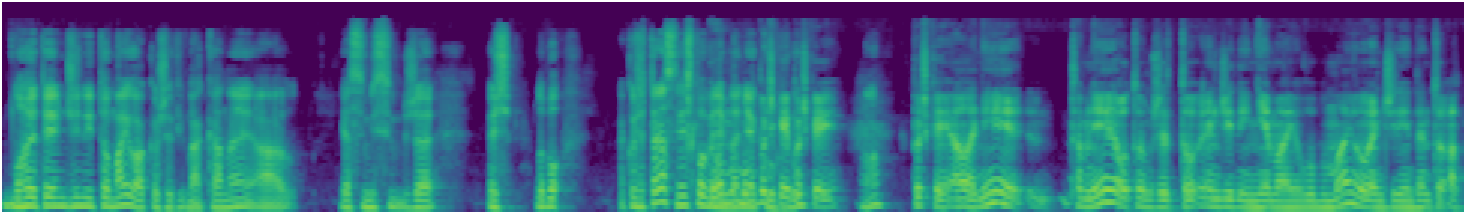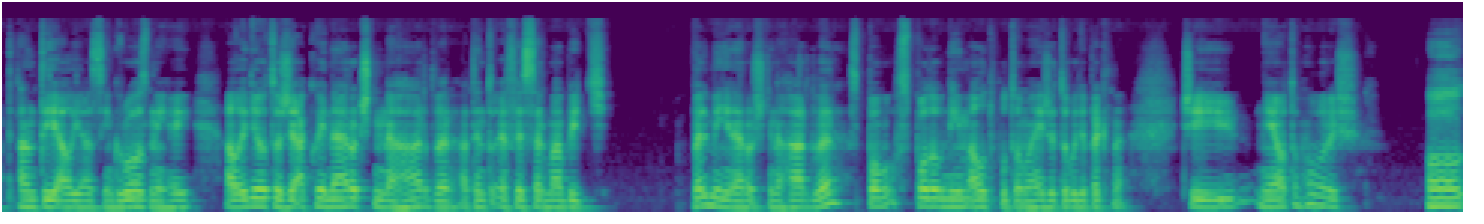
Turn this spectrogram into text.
mnohé tie enginy to majú akože vymakané a ja si myslím, že vieš, lebo akože teraz nespomeniem no, na nejakú Počkaj, hru. počkaj. No? Počkaj, ale nie, tam nie je o tom, že to enginy nemajú, lebo majú enginy, tento anti-aliasing rôzny, hej, ale ide o to, že ako je náročný na hardware a tento FSR má byť veľmi nenáročný na hardware s, po, s podobným outputom, hej, že to bude pekné. Či nie o tom hovoríš? O,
